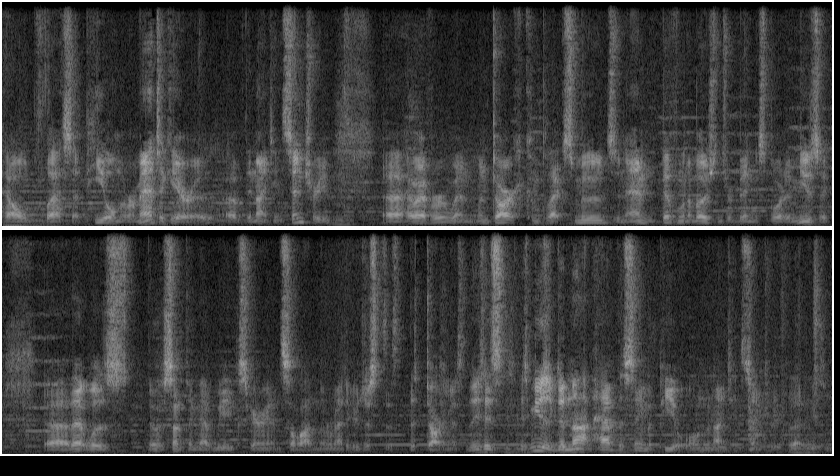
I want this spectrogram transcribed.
held less appeal in the Romantic era of the 19th century. Mm-hmm. Uh, however, when, when dark, complex moods and ambivalent emotions were being explored in music, uh, that was that was something that we experienced a lot in the Romantic era, just the, the darkness. His, Mm-hmm. his music did not have the same appeal in the 19th century for that Mm-hmm. reason.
